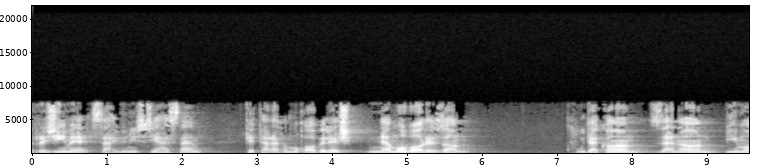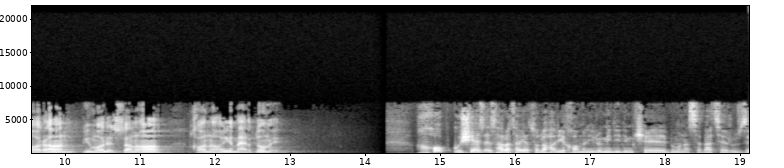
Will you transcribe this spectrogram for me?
رژیم صهیونیستی هستند که طرف مقابلش نه مبارزان کودکان زنان بیماران بیمارستان ها خانه های مردمه. خب گوشه از اظهارات آیت الله علی خامنی رو می‌دیدیم که به مناسبت روز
